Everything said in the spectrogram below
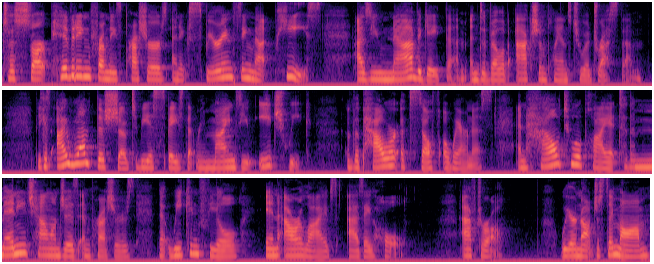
to start pivoting from these pressures and experiencing that peace as you navigate them and develop action plans to address them. Because I want this show to be a space that reminds you each week of the power of self awareness and how to apply it to the many challenges and pressures that we can feel in our lives as a whole. After all, we are not just a mom,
